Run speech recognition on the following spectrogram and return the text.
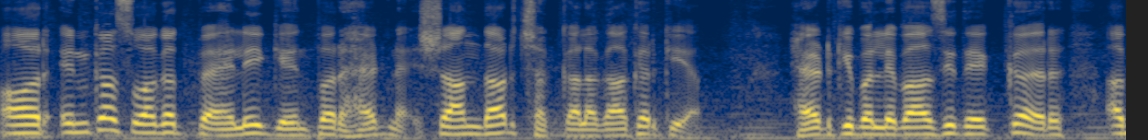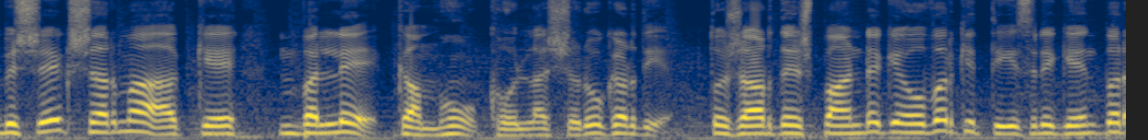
और इनका स्वागत पहली गेंद पर हेड ने शानदार छक्का लगाकर किया। हेड की बल्लेबाजी देखकर अभिषेक शर्मा के बल्ले का मुँह खोलना शुरू कर दिए। तुषार देश पांडे के ओवर की तीसरी गेंद पर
